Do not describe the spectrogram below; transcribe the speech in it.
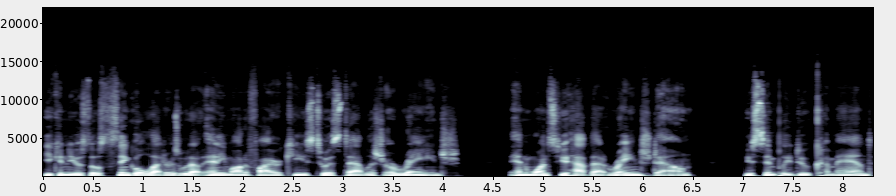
you can use those single letters without any modifier keys to establish a range. And once you have that range down, you simply do Command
